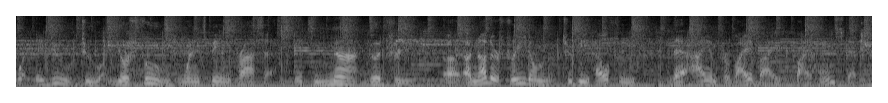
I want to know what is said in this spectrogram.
what they do to your food when it's being processed. It's not good for you. Uh, another freedom to be healthy that I am provided by, by homesteading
